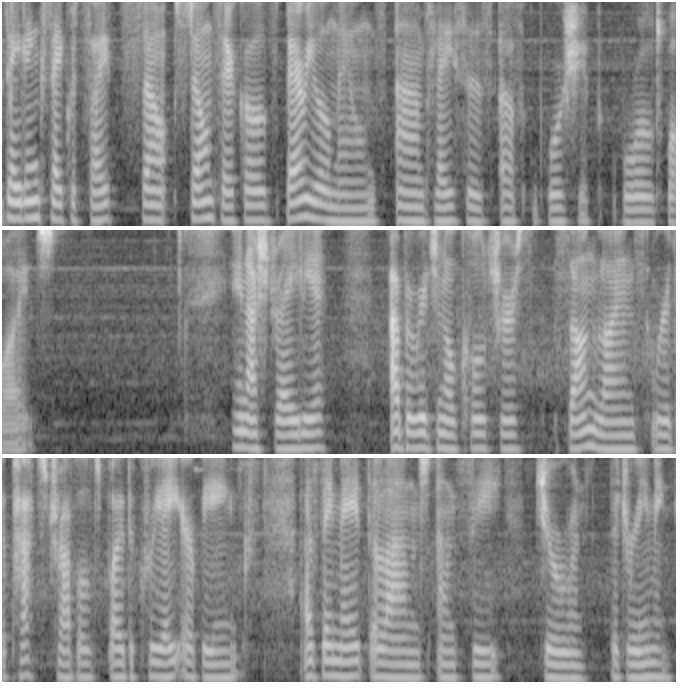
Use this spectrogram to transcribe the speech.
they link sacred sites, so stone circles, burial mounds, and places of worship worldwide. In Australia, Aboriginal cultures song lines were the paths travelled by the creator beings as they made the land and sea during the dreaming.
